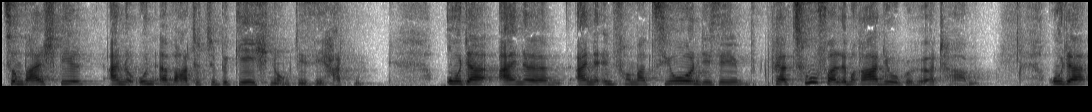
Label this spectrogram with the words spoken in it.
Zum Beispiel eine unerwartete Begegnung, die Sie hatten. Oder eine, eine Information, die Sie per Zufall im Radio gehört haben. Oder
